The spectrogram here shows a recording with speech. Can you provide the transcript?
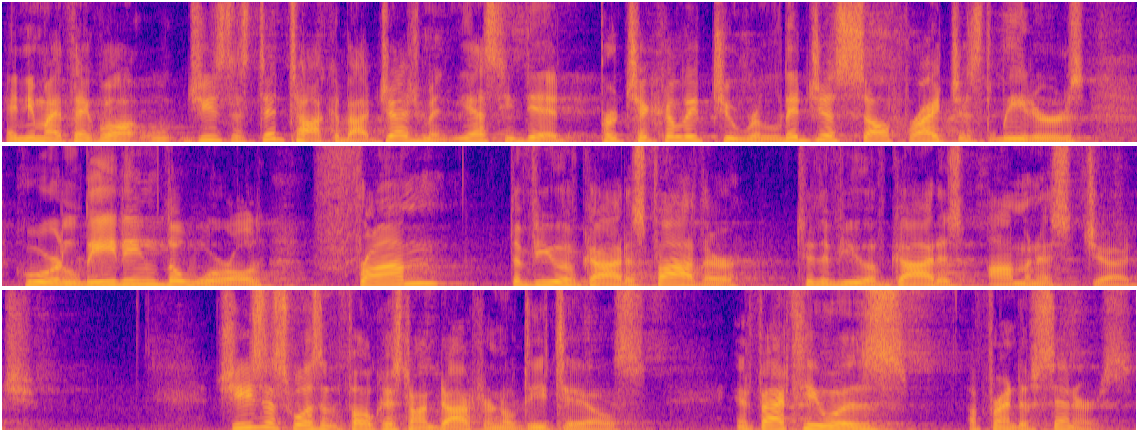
And you might think, well, Jesus did talk about judgment. Yes, he did, particularly to religious, self righteous leaders who were leading the world from the view of God as Father to the view of God as ominous judge. Jesus wasn't focused on doctrinal details. In fact, he was a friend of sinners.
